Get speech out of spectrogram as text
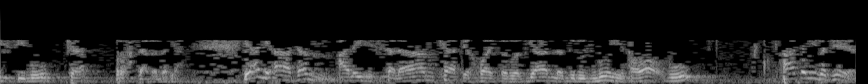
يسيبو كرحت بدريا يعني آدم عليه السلام كاتي خوي فرودقار لدروزبوني طوابو آدمي بجير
